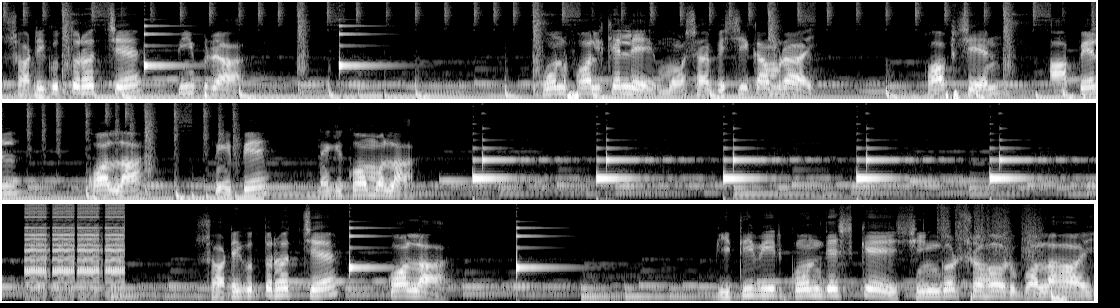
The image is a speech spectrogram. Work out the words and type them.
সঠিক উত্তর হচ্ছে পিঁপড়া। কোন ফল খেলে মশা বেশি কামড়ায়? অপশন, আপেল, কলা, পেঁপে, নাকি কমলা? সঠিক উত্তর হচ্ছে কলা। পৃথিবীর কোন দেশকে সিঙ্গর শহর বলা হয়?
